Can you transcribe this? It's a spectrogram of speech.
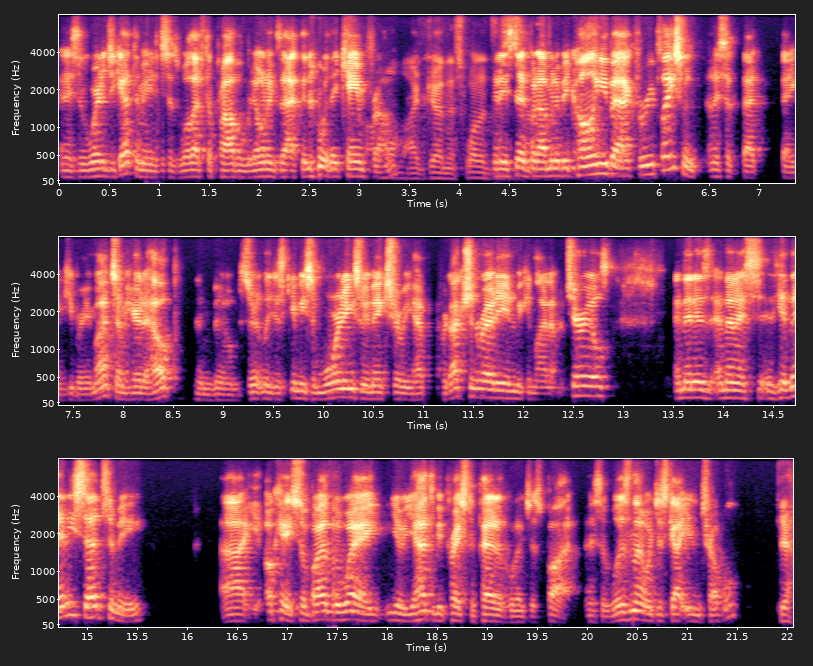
And I said, Where did you get them? And he says, Well, that's the problem. We don't exactly know where they came from. Oh my goodness. What a And he said, But I'm going to be calling you back for replacement. And I said, That thank you very much. I'm here to help. And you know, certainly just give me some warnings so we make sure we have production ready and we can line up materials. And then his, and then I and then he said to me, uh, okay, so by the way, you know, you had to be price competitive with what I just bought. And I said, well, isn't that what just got you in trouble? Yeah.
